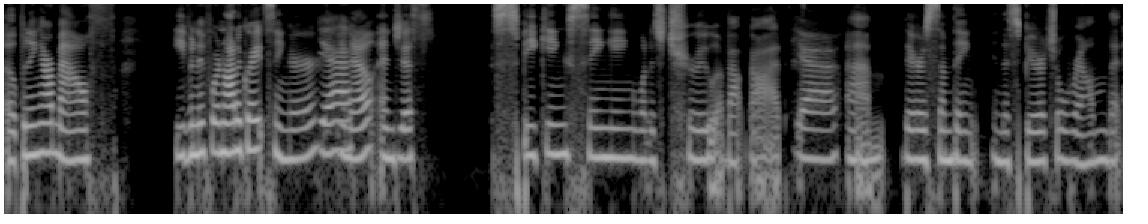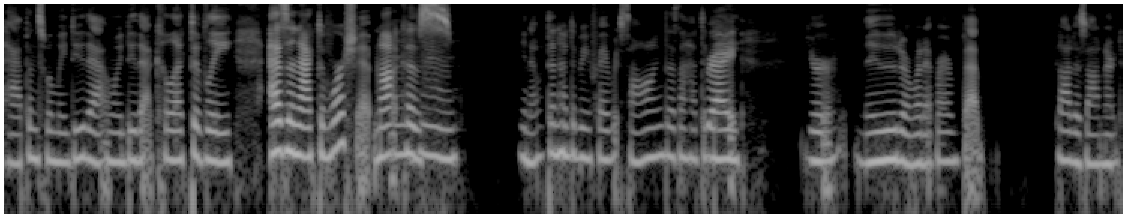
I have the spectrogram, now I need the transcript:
opening our mouth even if we're not a great singer, yeah. you know, and just speaking, singing what is true about God. Yeah. Um, there is something in the spiritual realm that happens when we do that, and we do that collectively as an act of worship, not because Mhm. you know, it doesn't have to be your favorite song, doesn't have to Right. be your mood or whatever, but God is honored.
